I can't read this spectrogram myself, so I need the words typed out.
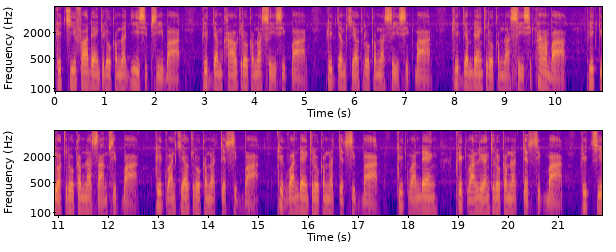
พริกชี้ฟ้าแดงกิโลกรัมละ 24 บาท พริกยำขาวกิโลกรัมละ 40 บาท พริกยำเขียวกิโลกรัมละ 40 บาท พริกยำแดงกิโลกรัมละ 45 บาท พริกหยวกกิโลกรัมละ 30 บาท พริกหวานเขียวกิโลกรัมละ 70 บาท พริกหวานแดงกิโลกรัมละ 70 บาท พริกหวานแดง พริกหวานเหลืองกิโลกรัมละ 70 บาท พริกชี้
